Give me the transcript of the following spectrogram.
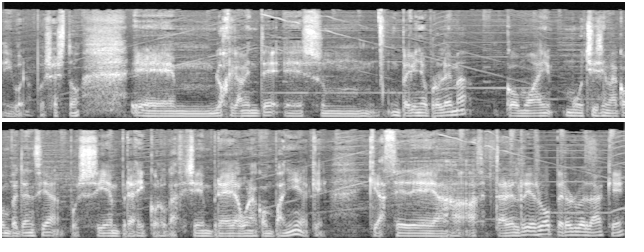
Y bueno, pues esto eh, lógicamente es un un pequeño problema. Como hay muchísima competencia, pues siempre hay colocación, siempre hay alguna compañía que, que accede a aceptar el riesgo, pero es verdad que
